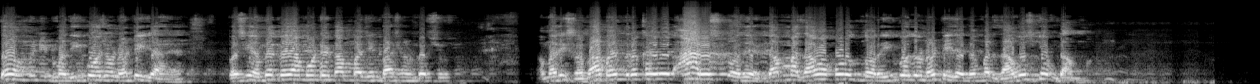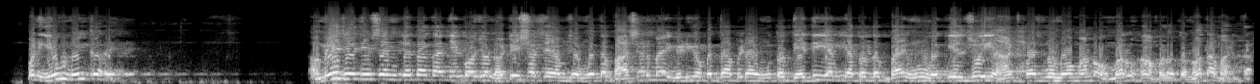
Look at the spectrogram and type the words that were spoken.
દસ મિનિટમાં ઇકોઝોન હટી જાય, પછી અમે કયા મોટે કામમાં જઈને ભાષણ કરશું? અમારી સભા બંધ રખાઈ હોય આ રસ્તો છે. ગામમાં જવા પડું જ ન રહે. ઇકોઝોન હટી જાય તમારે જવું જ કેમ ગામમાં? પણ એવું નહીં કરે. અમે જે દિવસે એમ કહેતા હતા કે કોઈ જો નટી શકે એમ છે, હું તો ભાષણમાં વીડિયો બધા પડ્યા, હું તો તેથી એમ કહેતો હતો ભાઈ, હું વકીલ છું એ આઠ પાંચનું ન માનો મારું સાંભળો તો, નહોતા માનતા.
